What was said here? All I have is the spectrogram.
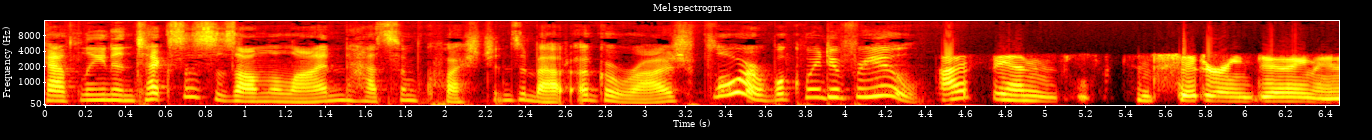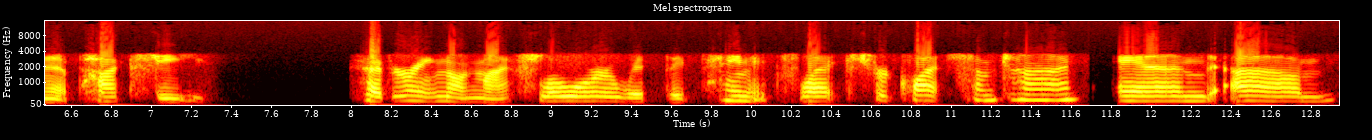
Kathleen in Texas is on the line and has some questions about a garage floor. What can we do for you? I've been considering doing an epoxy covering on my floor with the painted flex for quite some time. And um,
